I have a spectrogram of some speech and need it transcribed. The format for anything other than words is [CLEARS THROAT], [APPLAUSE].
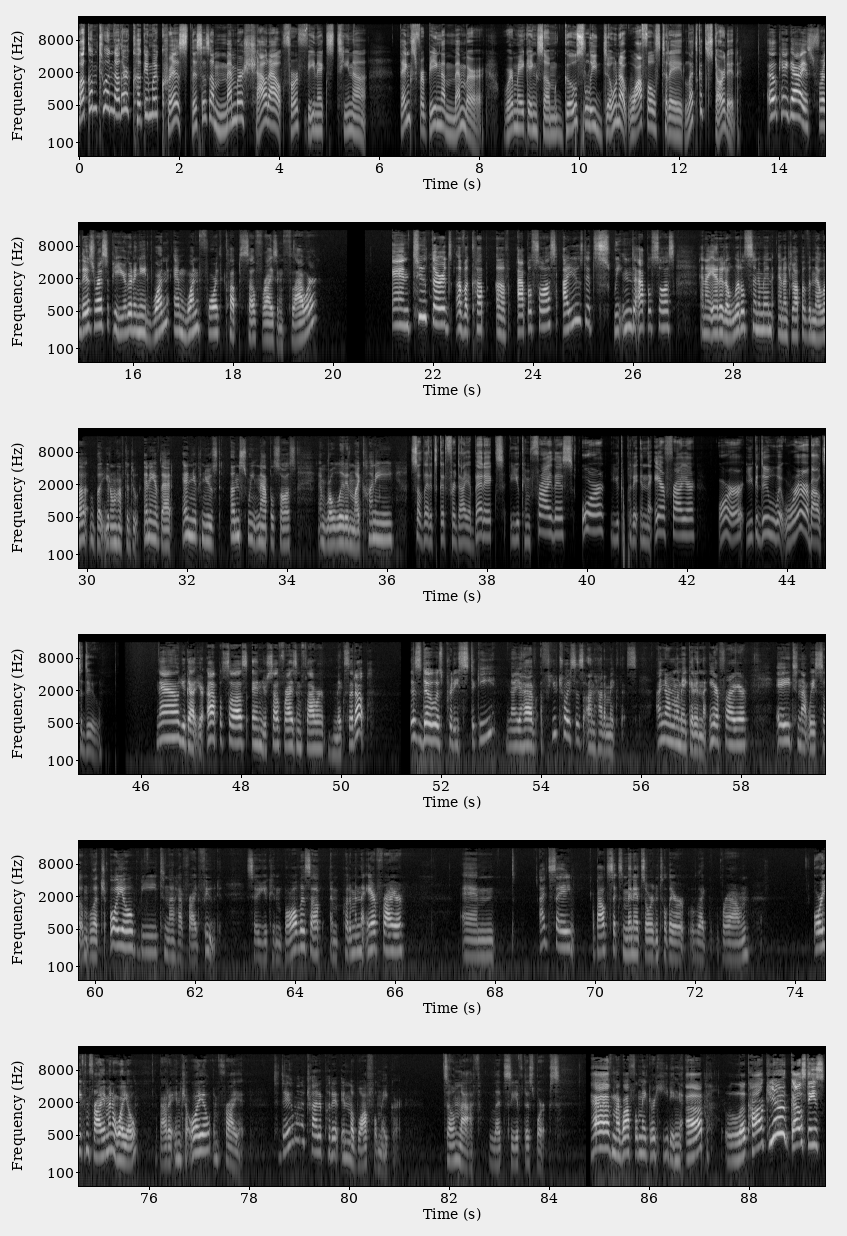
Welcome to another Cooking with Chris. This is a member shout out for Phoenix Tina. Thanks for being a member. We're making some ghostly donut waffles today. Let's get started. Okay, guys, for this recipe, you're going to need one and one fourth cup self rising flour and two thirds of a cup of applesauce. I used it sweetened applesauce and I added a little cinnamon and a drop of vanilla, but you don't have to do any of that. And you can use unsweetened applesauce and roll it in like honey so that it's good for diabetics. You can fry this or you could put it in the air fryer or you could do what we're about to do. Now you got your applesauce and your self-rising flour. Mix it up. This dough is pretty sticky. Now you have a few choices on how to make this. I normally make it in the air fryer. A, to not waste so much oil. B, to not have fried food. So you can ball this up and put them in the air fryer. And I'd say about six minutes or until they're like brown. Or you can fry them in oil. About an inch of oil and fry it. Today I want to try to put it in the waffle maker. Don't laugh. Let's see if this works have my waffle maker heating up. Look how cute, ghosties.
